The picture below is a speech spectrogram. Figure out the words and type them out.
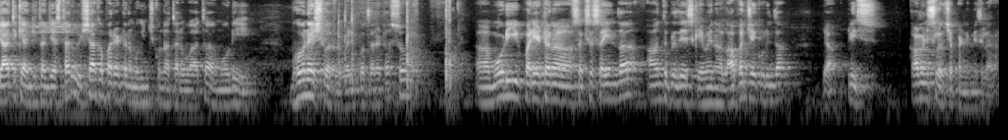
జాతికి అంకితం చేస్తారు. విశాఖ పర్యటన ముగించుకున్న తర్వాత మోడీ భువనేశ్వర్ వెళ్ళిపోతారట. సో మోడీ పర్యటన సక్సెస్ అయిందా? ఆంధ్రప్రదేశ్కి ఏమైనా లాభం చేకూరిందా? యా ప్లీజ్ కామెంట్స్లో చెప్పండి మిథులారా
